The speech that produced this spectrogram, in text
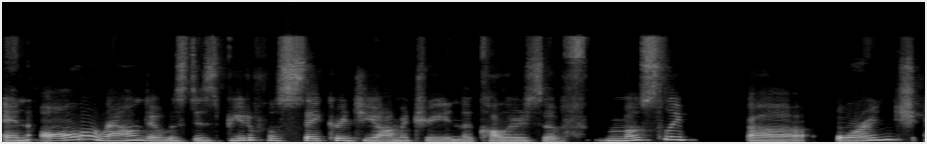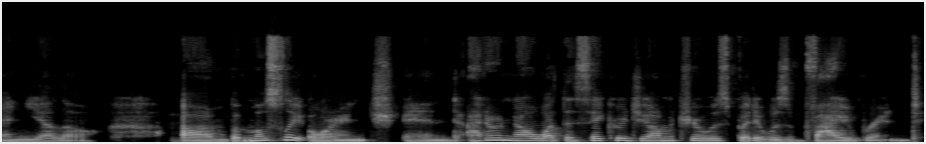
and all around it was this beautiful sacred geometry in the colors of mostly uh, orange and yellow, um, but mostly orange. And I don't know what the sacred geometry was, but it was vibrant.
